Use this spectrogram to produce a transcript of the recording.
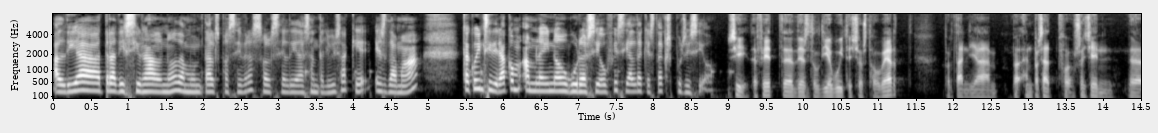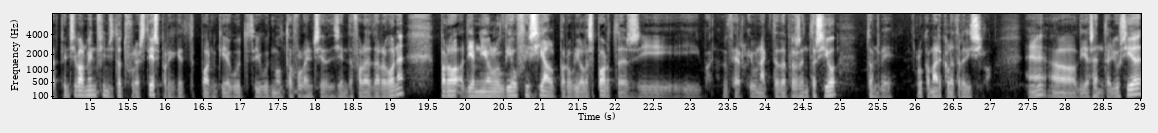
El dia tradicional no, de muntar els pessebres sol ser el dia de Santa Lluïsa, que és demà, que coincidirà com amb la inauguració oficial d'aquesta exposició. Sí, de fet, eh, des del dia 8 això està obert, per tant, ja han passat força gent, eh, principalment fins i tot forasters, perquè aquest pont que hi ha hagut, hi ha hagut molta afluència de gent de fora de Tarragona, però, diguem-ne, el dia oficial per obrir les portes i, i bueno, fer-li un acte de presentació, doncs bé, el que marca la tradició. Eh? El dia Santa Llúcia,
